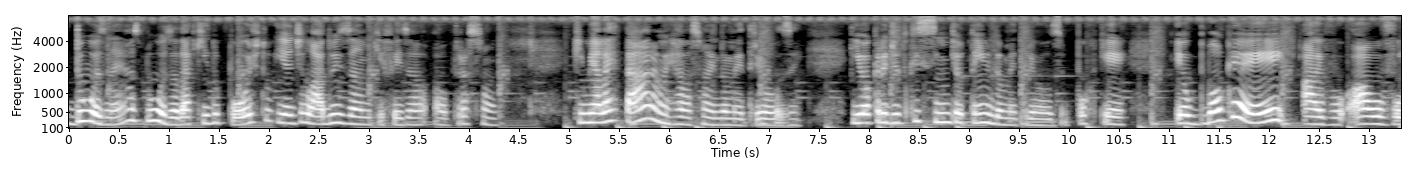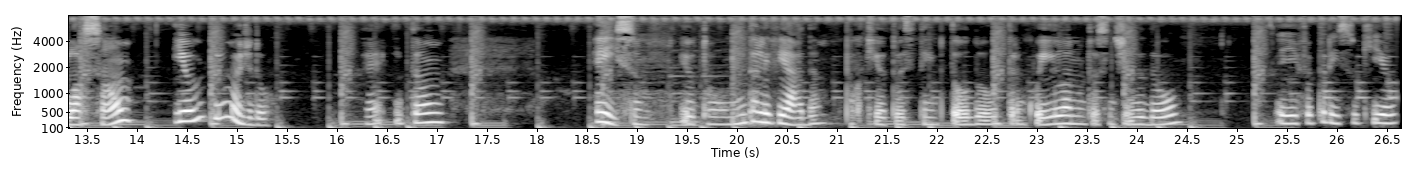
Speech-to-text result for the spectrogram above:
duas, né? As duas, a daqui do posto e a de lá do exame que fez a, a ultrassom. que me alertaram em relação à endometriose. E eu acredito que sim, que eu tenho endometriose, porque eu bloqueei a ovulação e eu não tenho mais dor. Né? Então, é isso. Eu tô muito aliviada, porque eu tô esse tempo todo tranquila, não tô sentindo dor. E foi por isso que eu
